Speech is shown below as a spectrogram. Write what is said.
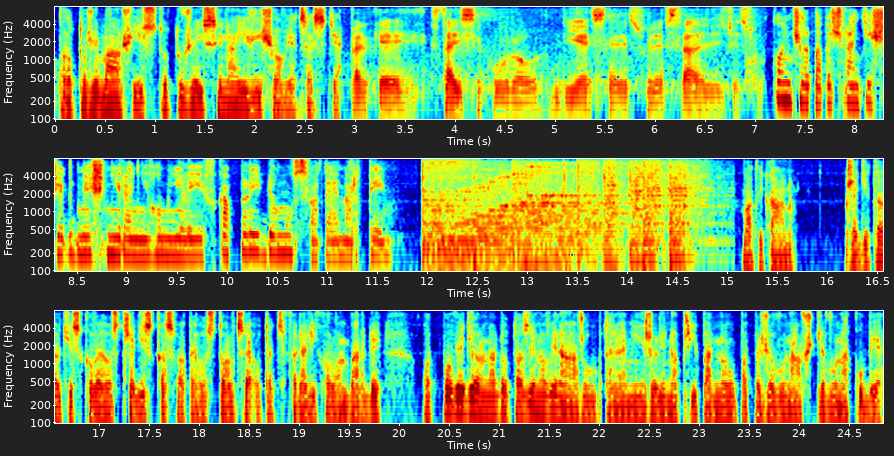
protože máš jistotu, že jsi na Ježíšově cestě. Končil papež František dnešní ranní homílii v kapli domu svaté Marty. Vatikán. Ředitel tiskového střediska svatého stolce otec Federico Lombardi odpověděl na dotazy novinářů, které mířili na případnou papežovu návštěvu na Kubě.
